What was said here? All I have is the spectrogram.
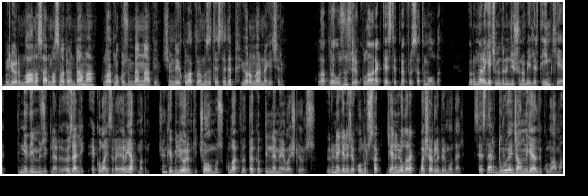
Biliyorum lahana sarmasına döndü ama kulaklık uzun ben ne yapayım? Şimdi kulaklığımızı test edip yorumlarına geçelim. Kulaklığı uzun süre kullanarak test etme fırsatım oldu. Yorumlara geçmeden önce şunu belirteyim ki dinlediğim müziklerde özellikle equalizer ayarı yapmadım. Çünkü biliyorum ki çoğumuz kulaklığı takıp dinlemeye başlıyoruz. Ürüne gelecek olursak genel olarak başarılı bir model. Sesler duru ve canlı geldi kulağıma.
